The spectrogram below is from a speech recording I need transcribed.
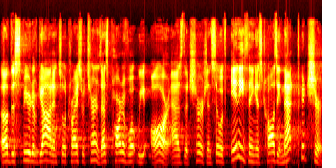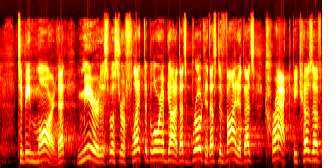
of the Spirit of God until Christ returns. That's part of what we are as the church. And so, if anything is causing that picture to be marred. That mirror that's supposed to reflect the glory of God, if that's broken, if that's divided, if that's cracked because of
